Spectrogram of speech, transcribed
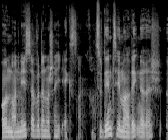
Und Aber nächster wird dann wahrscheinlich extra krass. Zu dem Thema regnerisch äh,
